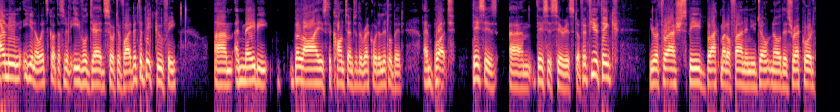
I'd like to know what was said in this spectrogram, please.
I mean, you know, it's got the sort of Evil Dead sort of vibe. It's a bit goofy, um, and maybe belies the content of the record a little bit. Um, but this is um, this is serious stuff. If you think you're a thrash, speed, black metal fan and you don't know this record,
